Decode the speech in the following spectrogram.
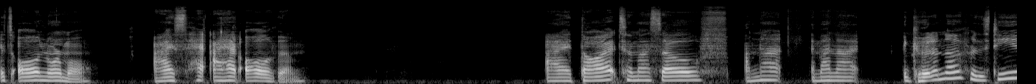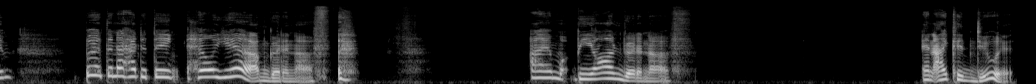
It's all normal. I, I had all of them. I thought to myself, I'm not, am I not good enough for this team? But then I had to think, hell yeah, I'm good enough. I am beyond good enough. And I could do it.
